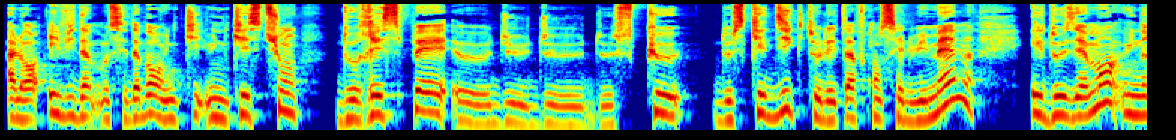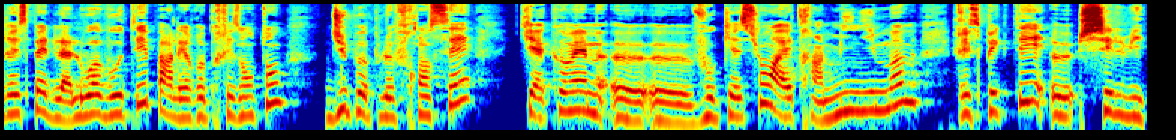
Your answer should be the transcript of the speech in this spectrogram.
Alors évidemment, c'est d'abord une, question de respect euh, de, ce que de ce qu'édicte l'État français lui-même, et deuxièmement, une respect de la loi votée par les représentants du peuple français qui a quand même euh, euh, vocation à être un minimum respecté euh, chez lui.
